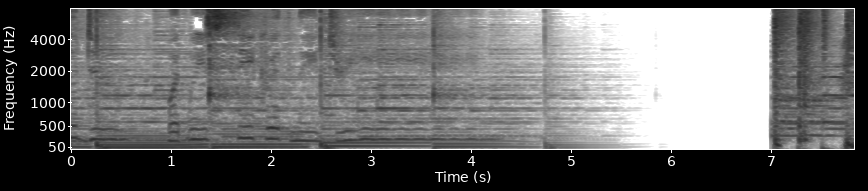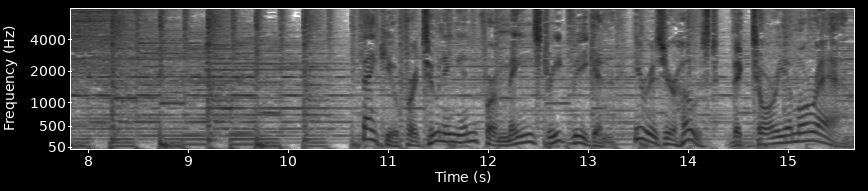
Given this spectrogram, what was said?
To do what we secretly dream? Thank you for tuning in for Main Street Vegan. Here is your host, Victoria Moran.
